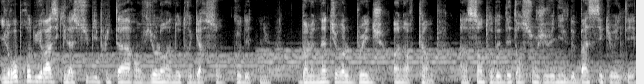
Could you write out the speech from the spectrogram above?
Il reproduira ce qu'il a subi plus tard en violant un autre garçon co-détenu dans le Natural Bridge Honor Camp, un centre de détention juvénile de basse sécurité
